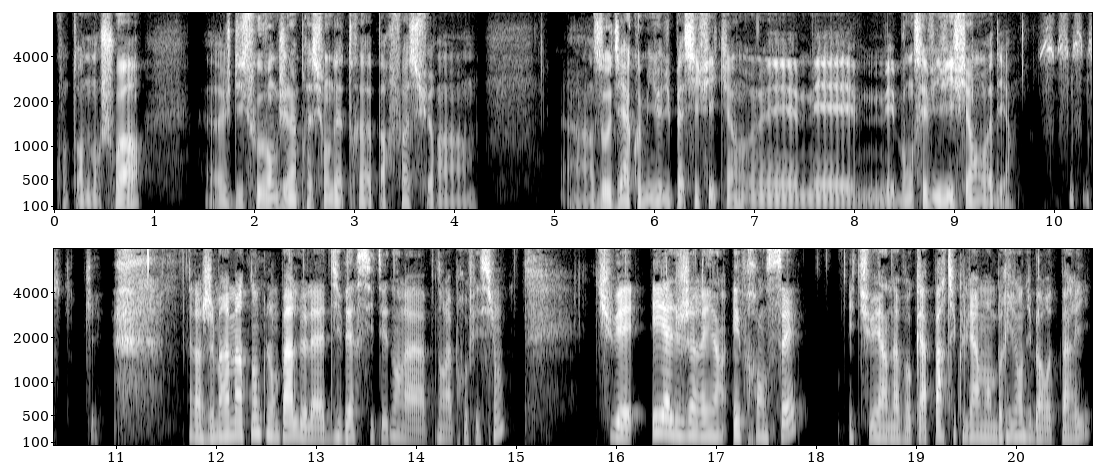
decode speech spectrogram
content de mon choix. je dis souvent que j'ai l'impression d'être parfois sur un, un zodiaque au milieu du Pacifique, hein, mais, mais, mais bon, c'est vivifiant, on va dire. okay. Alors j'aimerais maintenant que l'on parle de la diversité dans la, dans la profession. Tu es et algérien et français et tu es un avocat particulièrement brillant du barreau de Paris.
